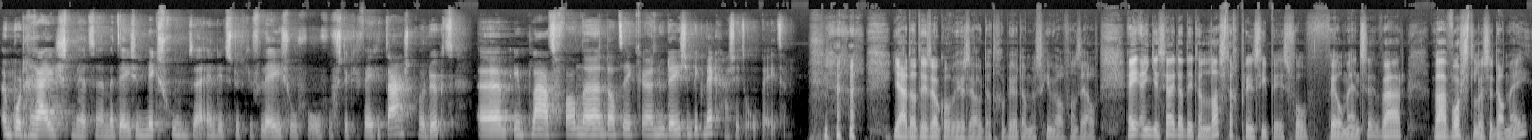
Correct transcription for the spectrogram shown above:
een bord rijst met, uh, met deze mixgroenten en dit stukje vlees of, of, of stukje vegetarisch product. Um, in plaats van uh, dat ik uh, nu deze Big Mac ga zitten opeten. ja, dat is ook alweer zo. Dat gebeurt dan misschien wel vanzelf. Hey, en je zei dat dit een lastig principe is voor veel mensen. Waar, waar worstelen ze dan mee?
